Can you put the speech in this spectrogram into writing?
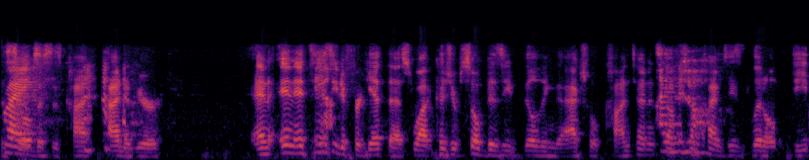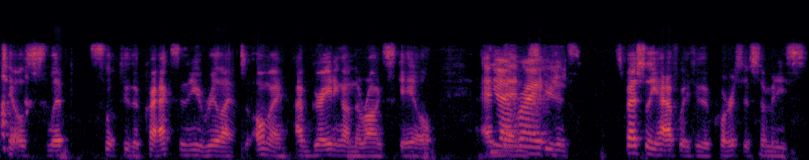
the Right. syllabus is kind, kind of your and and it's Yeah. easy to forget this what because you're so busy building the actual content and stuff sometimes these little details slip slip through the cracks and then you realize oh my i'm grading on the wrong scale and Yeah, then right. students especially halfway through the course if somebody's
